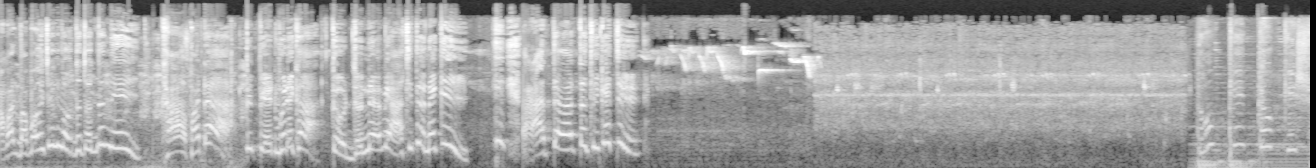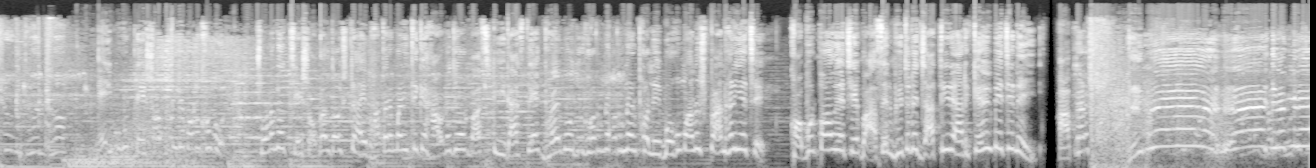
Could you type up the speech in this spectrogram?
আমার বাবা ওই জন্য নদ্য টদ্য নেই। খা ফাটা তুই পেট ভরে খা। তোর জন্য আমি আছি তো নাকি? আচ্ছা আচ্ছা ঠিক আছে। তোকে শুধু এই মুহূর্তে সব থেকে বড় খবর শোনা যাচ্ছে সকাল দশটায় ভাতার বাড়ি থেকে হাওড়া যাওয়ার বাসটি রাস্তায় এক ভয়াবহ দুর্ঘটনা ঘটনার ফলে বহু মানুষ প্রাণ হারিয়েছে। খবর পাওয়া গেছে বাসের ভিতরে যাত্রীরা আর কেউই বেঁচে নেই। আপনার গিন্নি! এ, গিন্নি!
